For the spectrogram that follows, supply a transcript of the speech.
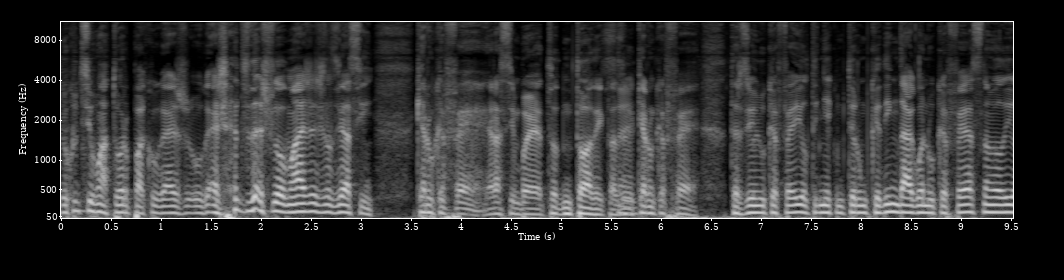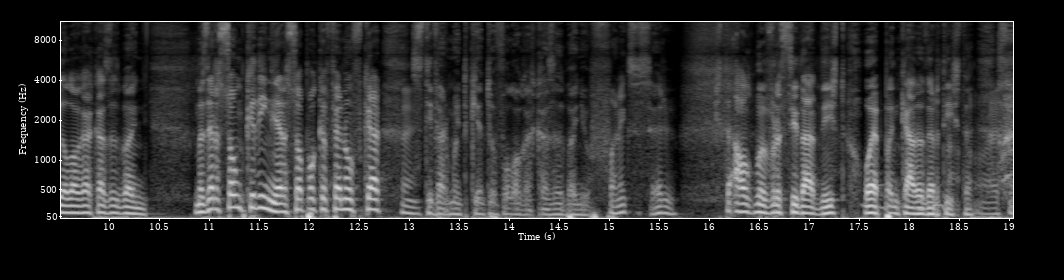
Eu conheci um ator, pá, que o gajo, o gajo antes das filmagens ele dizia assim: quero um café. Era assim, bem, todo metódico, estás a ver? Quero um café. Trazia-lhe o café e ele tinha que meter um bocadinho de água no café, senão ele ia logo à casa de banho. Mas era só um bocadinho, era só para o café não ficar. Sim. Se estiver muito quente, eu vou logo à casa de banho. Fónix, a sério? Isto, há alguma veracidade nisto ou é pancada de artista? Não, é assim,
